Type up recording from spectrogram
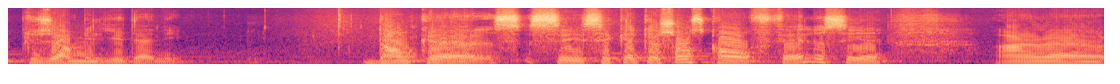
plusieurs milliers d'années. Donc, euh, c'est quelque chose qu'on fait. C'est un,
